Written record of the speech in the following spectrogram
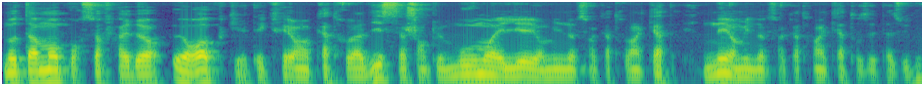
notamment pour Surfrider Europe qui a été créé en 90, sachant que le mouvement est lié en 1984, né en 1984 aux États-Unis.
